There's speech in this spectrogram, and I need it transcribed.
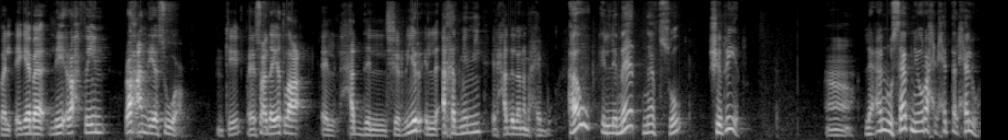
فالإجابة ليه راح فين؟ راح عند يسوع. okay؟ فيسوع ده يطلع الحد الشرير اللي اخذ مني الحد اللي أنا بحبه. أو اللي مات نفسه شرير. آه. لأنه سابني وراح الحتة الحلوة.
